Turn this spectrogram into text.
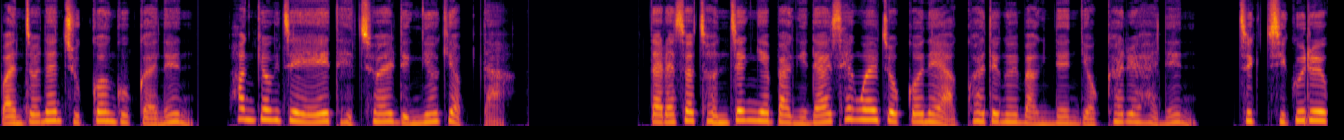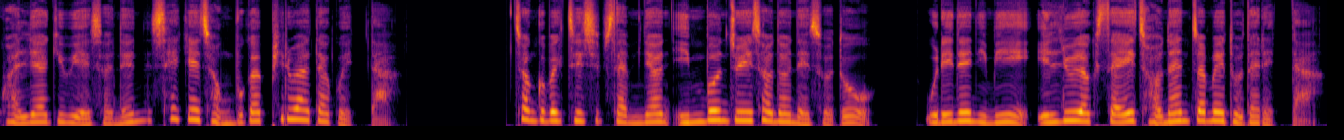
완전한 주권 국가는 환경재해에 대처할 능력이 없다. 따라서 전쟁 예방이나 생활 조건의 악화 등을 막는 역할을 하는 즉 지구를 관리하기 위해서는 세계 정부가 필요하다고 했다. 1973년 인본주의 선언에서도 우리는 이미 인류 역사의 전환점에 도달했다.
